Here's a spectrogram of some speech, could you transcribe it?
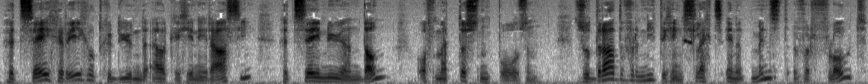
het zij geregeld gedurende elke generatie, het zij nu en dan, of met tussenpozen. Zodra de vernietiging slechts in het minst verflauwt,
